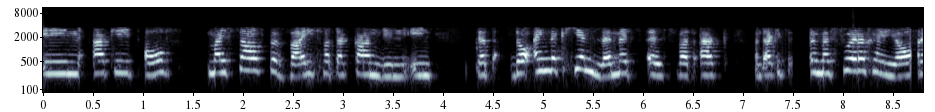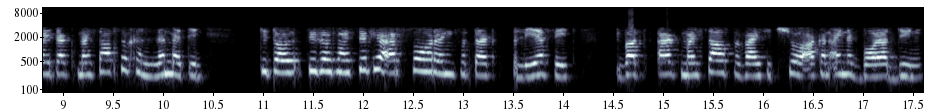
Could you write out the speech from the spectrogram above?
en ek het al myself bewys wat ek kan doen en dat daar eintlik geen limits is wat ek want ek het in my vorige jare het ek myself so gelimit en dit dit was my soveel ervaring wat ek beleef het wat ek myself bewys het, sure, ek kan eintlik baie doen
